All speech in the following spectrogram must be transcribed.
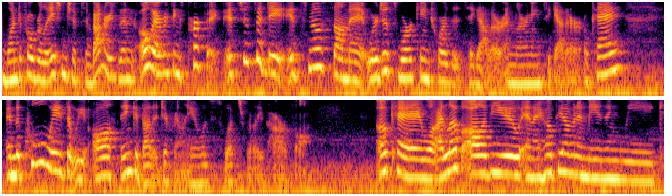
wonderful relationships and boundaries, then oh, everything's perfect. It's just a date, it's no summit. We're just working towards it together and learning together, okay? And the cool ways that we all think about it differently was what's really powerful. Okay, well, I love all of you and I hope you have an amazing week.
